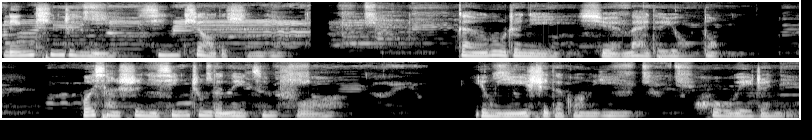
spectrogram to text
聆听着你心跳的声音，感悟着你血脉的涌动。我想是你心中的那尊佛，用一世的光阴。护卫着你，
